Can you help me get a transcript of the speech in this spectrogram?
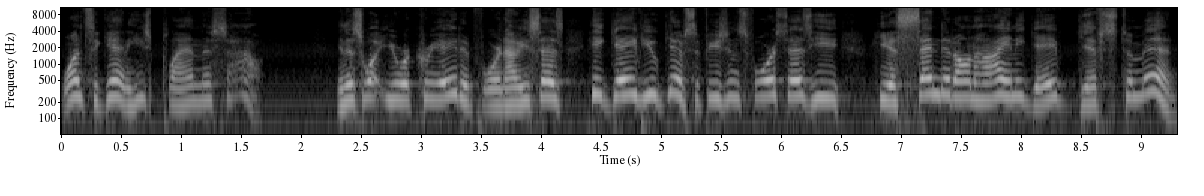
once again, he's planned this out. And this is what you were created for. Now, he says he gave you gifts. Ephesians 4 says he, he ascended on high and he gave gifts to men.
